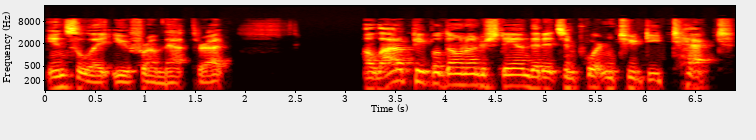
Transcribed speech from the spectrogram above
insulate you from that threat. A lot of people don't understand that it's important to detect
